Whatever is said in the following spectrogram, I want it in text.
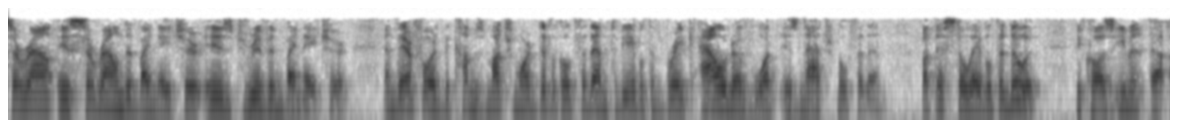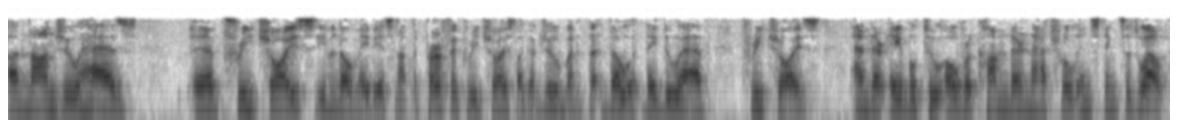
surround is surrounded by nature, is driven by nature, and therefore it becomes much more difficult for them to be able to break out of what is natural for them. But they're still able to do it because even a, a non-Jew has uh, free choice, even though maybe it's not the perfect free choice like a Jew, but th- though they do have free choice, and they're able to overcome their natural instincts as well,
